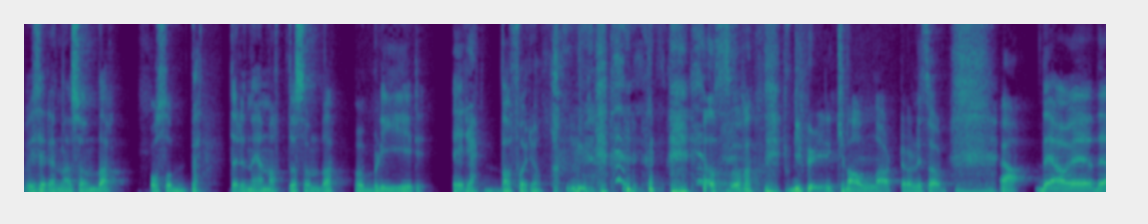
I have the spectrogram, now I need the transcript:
hvis rennet er søndag, og så bøtter det ned natt til søndag og blir ræva forhold. og så blir det knallhardt og liksom Ja, det har, vi, det,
